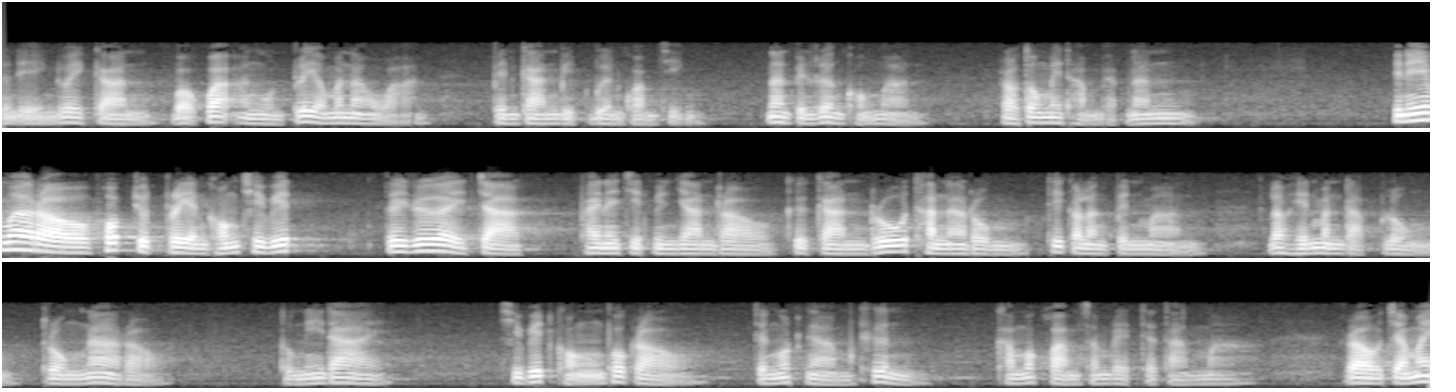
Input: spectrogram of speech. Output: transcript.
ตนเองด้วยการบอกว่าอางุ่นเปรี้ยวมะนาวหวาน เป็นการบิดเบือนความจริง นั่นเป็นเรื่องของมารเราต้องไม่ทำแบบนั้น ทีนี้เมื่อเราพบจุดเปลี่ยนของชีวิตเรื่อยๆ จาก ภายในจิตวิญญาณเราคือการรู้ทันอารมณ์ที่กำลังเป็นมารเราเห็นมันดับลงตรงหน้าเรา ตรงนี้ได้ ชีวิตของพวกเราจะงดงามขึ้นคำว่าความสำเร็จจะตามมา เราจะไม่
